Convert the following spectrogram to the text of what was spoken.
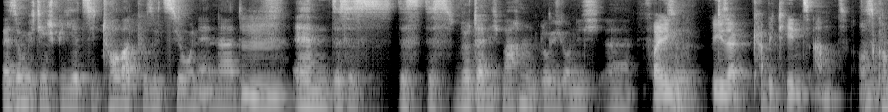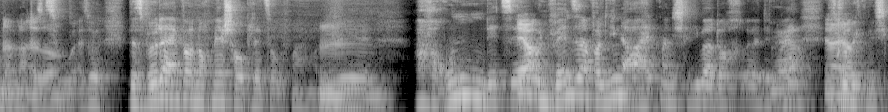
bei so einem wichtigen Spiel jetzt die Torwartposition ändert. Mhm. Ähm, das, ist, das, das wird er nicht machen, glaube ich auch nicht. Äh, Vor allem, Also- wie gesagt, Kapitänsamt. das auch kommt noch, auch noch ne? Also, dazu. Also das würde einfach noch mehr Schauplätze aufmachen. Und Mhm. Oh, warum jetzt er? Ja. Und wenn sie dann verlieren, ah, hätte man nicht lieber doch äh, den Ja. Neuer. Das Ja, glaube ja. ich nicht.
